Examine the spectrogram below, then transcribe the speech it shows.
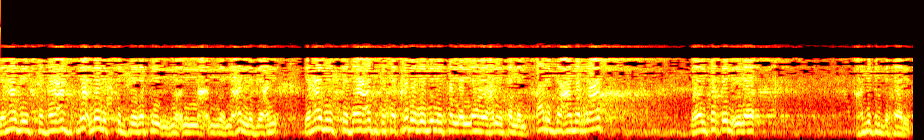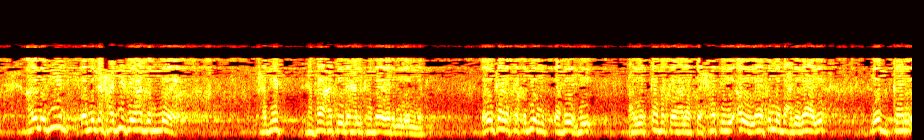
وهذه الشفاعة ما, ما نكتب فيه بس نعلق يعني. وهذه الشفاعة تتكرر منه صلى الله عليه وسلم أربع مرات وينتقل إلى حديث البخاري. أو نجيب ومن أحاديث هذا النوع حديث شفاعة لها الكبائر من أمتي. وإن كان تقديم الصحيح المتفق على صحته أولى ثم بعد ذلك يذكر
